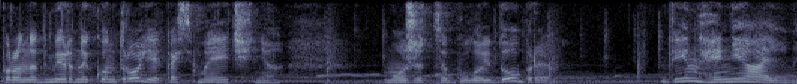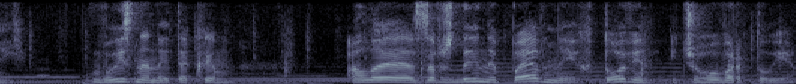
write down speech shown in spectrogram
Про надмірний контроль якась маячня. Може, це було й добре. Він геніальний, визнаний таким, але завжди непевний, хто він і чого вартує.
